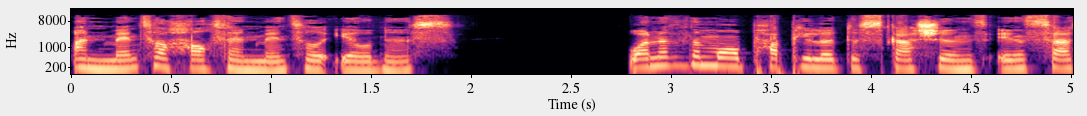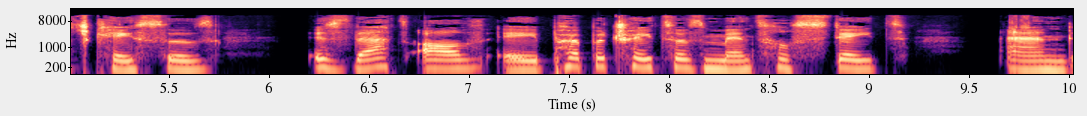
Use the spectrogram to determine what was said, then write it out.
on mental health and mental illness. One of the more popular discussions in such cases is that of a perpetrator's mental state and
